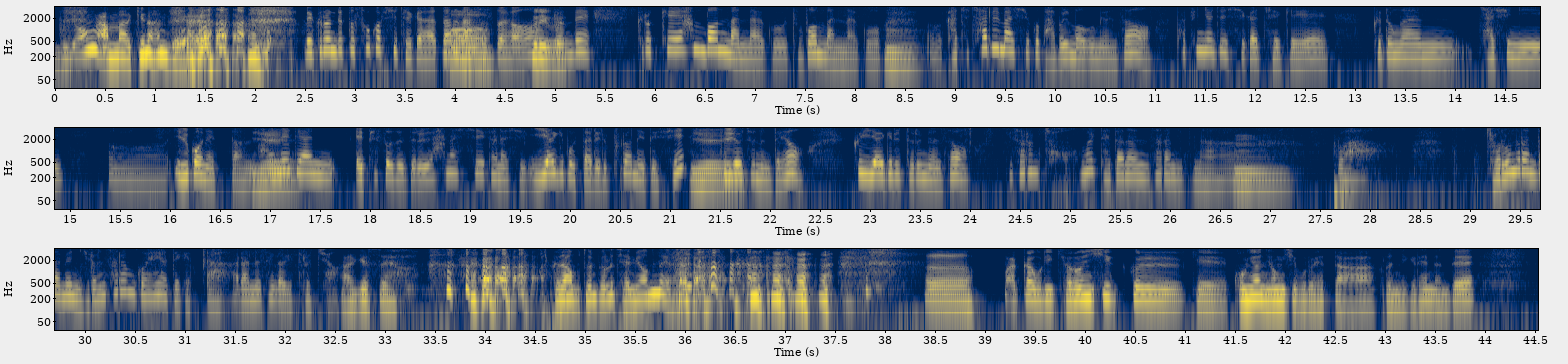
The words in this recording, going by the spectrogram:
뭐 영안 맞긴 한데. 네, 그런데 또 속없이 제가 따라 어, 나섰어요. 그래, 그런데 그렇게 한 번 만나고 두 번 만나고 음. 어, 같이 차를 마시고 밥을 먹으면서 파핀여준 씨가 제게 그동안 자신이 어, 일궈냈던 예. 삶에 대한 에피소드들을 하나씩 하나씩 이야기 보따리를 풀어내듯이 예. 들려주는데요. 그 이야기를 들으면서 이 사람 정말 대단한 사람이구나. 음. 와. 결혼을 한다면 이런 사람과 해야 되겠다라는 생각이 들었죠. 알겠어요. 그다음부터는 별로 재미없네요. 어, 아까 우리 결혼식을 이렇게 공연 형식으로 했다 그런 얘기를 했는데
